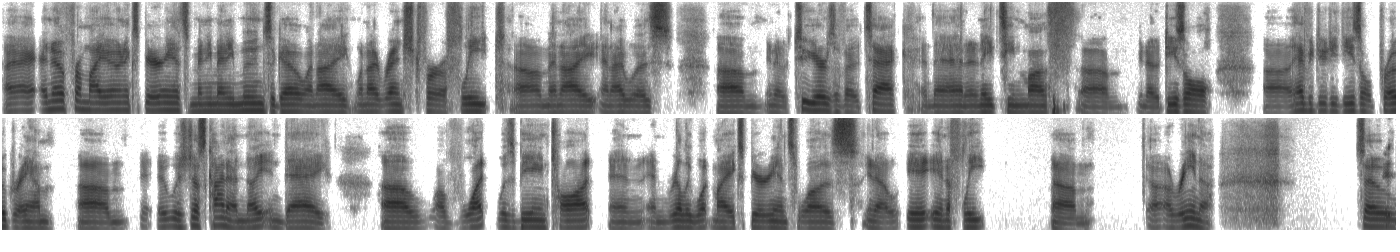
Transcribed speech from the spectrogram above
I, I, know from my own experience many, many moons ago when I when I wrenched for a fleet, um, and I and I was, um, you know, two years of OTEC and then an eighteen month, um, you know, diesel, uh, heavy duty diesel program. Um, it, it, was just kind of night and day uh, of what was being taught and and really what my experience was, you know, in, in a fleet uh, arena. So it,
